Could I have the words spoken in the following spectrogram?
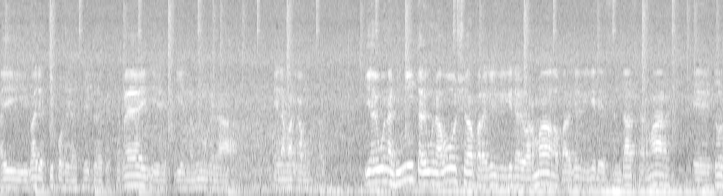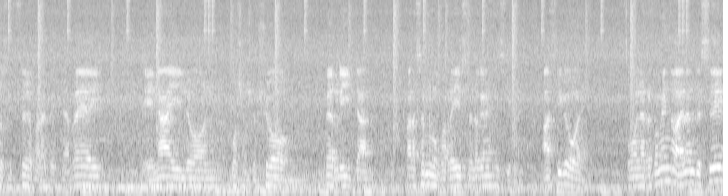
hay varios tipos de anzuelitos de pejerrey y, y en lo mismo que en la, en la marca Mustard. Y algunas liñitas, alguna boya para aquel que quiere algo armado, para aquel que quiere sentarse a armar eh, todos los accesorios para pejerrey eh, nylon, boya yo-yo, perlita para hacer nuevo corredizo, lo que necesiten. Así que bueno, como les recomiendo, adelántese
